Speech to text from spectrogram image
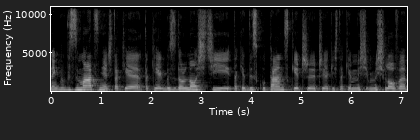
jakby wzmacniać takie, takie jakby zdolności takie dyskutanckie, czy, czy jakieś takie myśl myślowe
